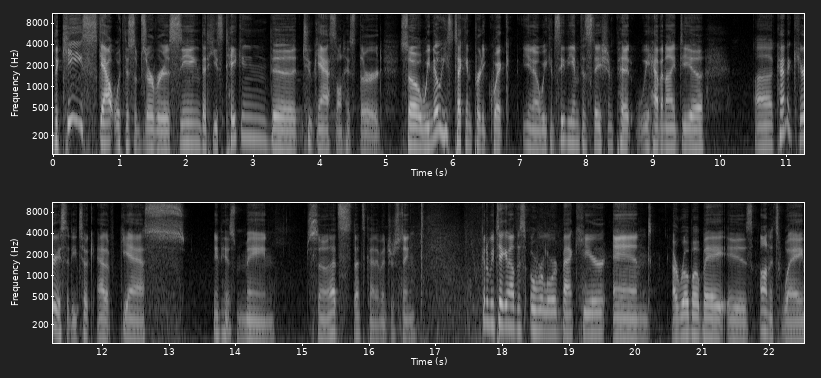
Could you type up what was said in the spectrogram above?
The key scout with this observer is seeing that he's taking the two gas on his third. So we know he's taking pretty quick. You know, we can see the infestation pit. We have an idea. Uh, kind of curious that he took out of gas in his main. So that's that's kind of interesting. Gonna be taking out this overlord back here, and our robo bay is on its way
